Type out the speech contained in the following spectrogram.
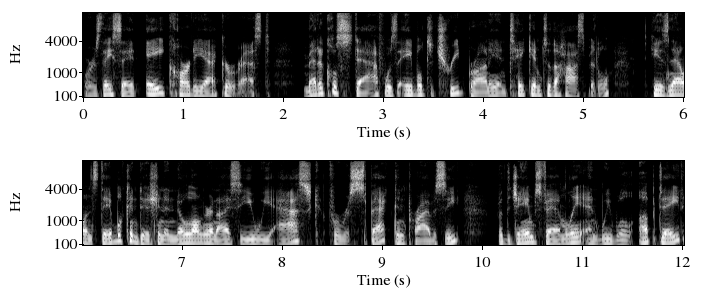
or as they say it, a cardiac arrest. Medical staff was able to treat Bronny and take him to the hospital. He is now in stable condition and no longer in ICU. We ask for respect and privacy for the James family, and we will update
